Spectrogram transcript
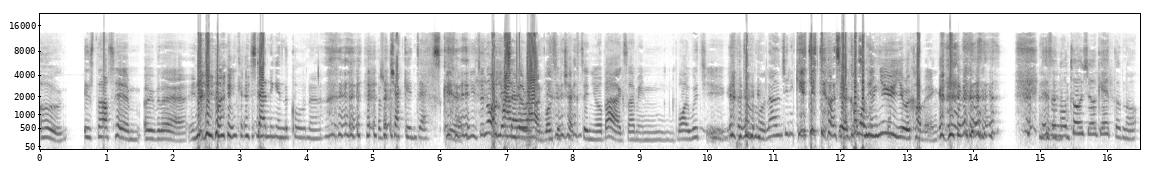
oh, is that him over there? You know, like, standing in the corner of a check-in desk. yeah, you do not hang around once you've checked in your bags. I mean, why would you? 多分もうラウンジに消えてってました yeah, come on, he knew you were coming. で、その搭乗ゲートの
